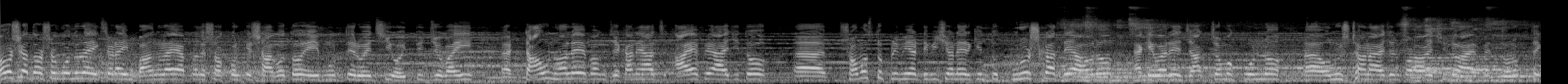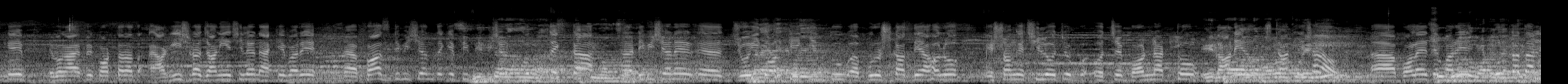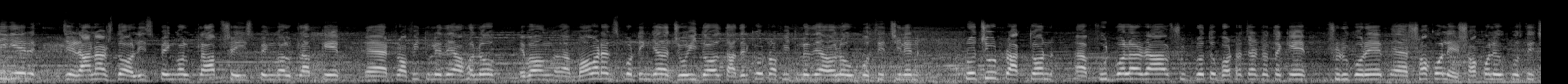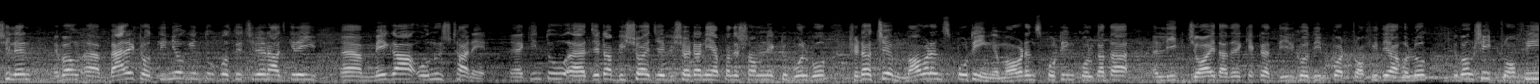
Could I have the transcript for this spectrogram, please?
নমস্কার দর্শক বন্ধুরা এক্সট্রা টাইম বাংলায় আপনাদের সকলকে স্বাগত। এই মুহূর্তে রয়েছি ঐতিহ্যবাহী টাউন হলে এবং যেখানে আজ আইএফএ আয়োজিত সমস্ত প্রিমিয়ার ডিভিশনের কিন্তু পুরস্কার দেওয়া হলো। একেবারে জাঁকজমকপূর্ণ অনুষ্ঠান আয়োজন করা হয়েছিল আইএফএর তরফ থেকে এবং আইএফএ কর্তারা আগেই সেটা জানিয়েছিলেন, একেবারে ফার্স্ট ডিভিশন থেকে ফিফথ ডিভিশন প্রত্যেকটা ডিভিশনের জয়ী দলকে কিন্তু পুরস্কার দেওয়া হলো। এর সঙ্গে ছিল হচ্ছে- বর্ণাঢ্য গানের অনুষ্ঠান। এছাড়াও বলা যেতে পারে কলকাতা লিগের যে রানার্স দল ইস্ট বেঙ্গল ক্লাব সেই ইস্ট বেঙ্গল ক্লাবকে ট্রফি তুলে দেওয়া হলো এবং মোহামেডান স্পোর্টিং যারা জয়ী দল, তাদেরকেও ট্রফি তুলে দেওয়া হলো। উপস্থিত ছিলেন প্রচুর প্রাক্তন ফুটবলাররা সুব্রত ভট্টাচার্য থেকে শুরু করে সকলে সকলে উপস্থিত ছিলেন এবং ব্যারেটো তিনিও কিন্তু উপস্থিত ছিলেন আজকের এই মেগা অনুষ্ঠানে। কিন্তু যেটা বিষয়, যে বিষয়টা নিয়ে আপনাদের সামনে একটু বলব, সেটা হচ্ছে মাওয়ারান স্পোর্টিং মাওয়ারান স্পোর্টিং কলকাতা লিগ জয়, তাদেরকে একটা দীর্ঘদিন পর ট্রফি দেওয়া হলো এবং সেই ট্রফি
